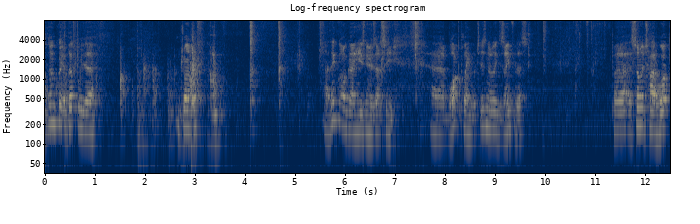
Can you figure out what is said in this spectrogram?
I've done quite a bit with drum off. I think what I'm going to use now is actually uh, block plane, which isn't really designed for this. But uh, it's so much hard work,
